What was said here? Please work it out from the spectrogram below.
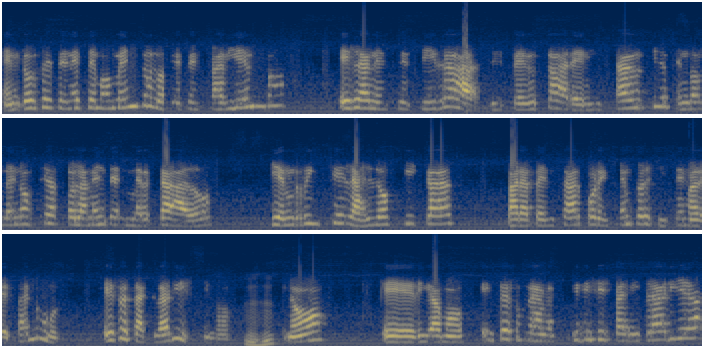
Entonces, en este momento lo que se está viendo es la necesidad de pensar en instancias en donde no sea solamente el mercado quien rige las lógicas para pensar, por ejemplo, el sistema de salud. Eso está clarísimo, ¿no? Eh, digamos, esta es una crisis sanitaria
